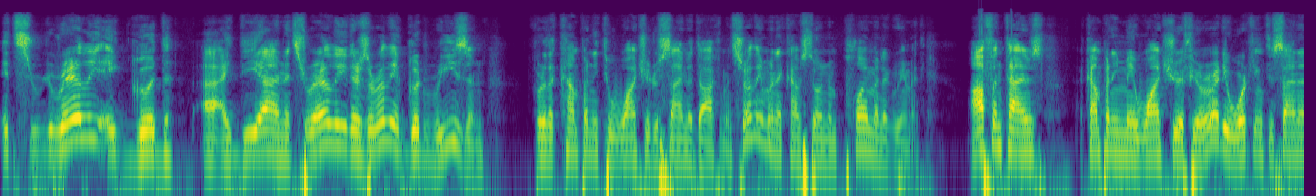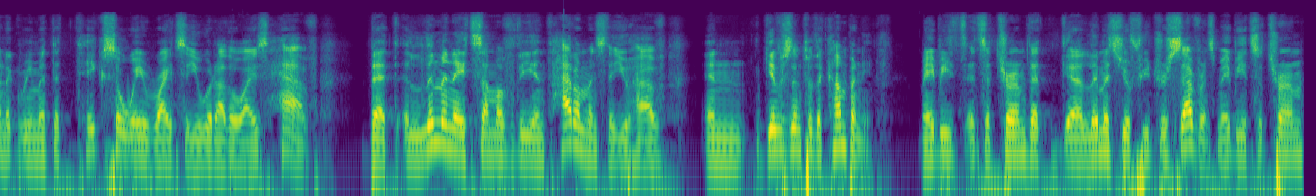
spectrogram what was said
It's rarely a good uh, idea, and it's rarely there's a really a good reason for the company to want you to sign a document. Certainly when it comes to an employment agreement. Oftentimes, a company may want you, if you're already working, to sign an agreement that takes away rights that you would otherwise have, that eliminates some of the entitlements that you have and gives them to the company. Maybe it's a term that uh, limits your future severance. Maybe it's a term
